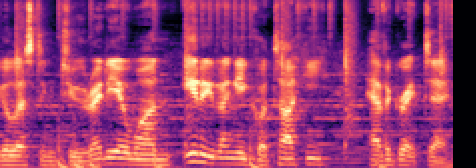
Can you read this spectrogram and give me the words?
You're listening to Radio 1 Irirangi Kotahi. Have a great day.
